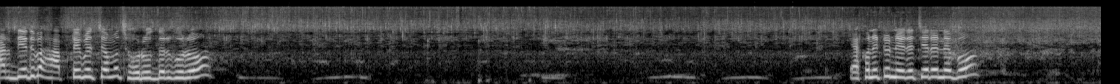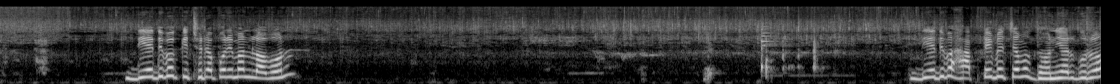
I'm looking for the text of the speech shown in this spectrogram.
আর দিয়ে দেবো হাফ টেবিল চামচ হলুদের গুঁড়ো। এখন একটু নেড়ে চেড়ে নেব। দিয়ে দিব কিছুটা পরিমাণ লবণ। দিয়ে দিব হাফ টেবিল চামচ ধনিয়ার গুঁড়ো।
